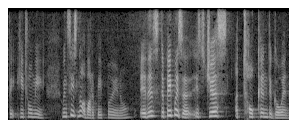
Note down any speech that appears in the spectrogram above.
He told me, Wincci, it's not about a paper, you know. It is the paper is a, it's just a token to go in.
